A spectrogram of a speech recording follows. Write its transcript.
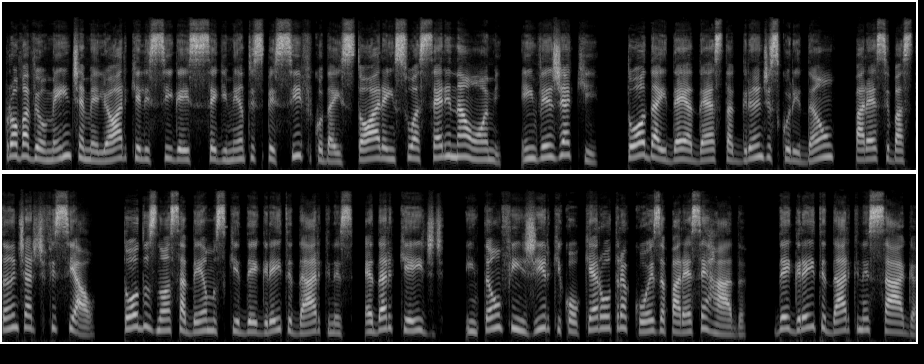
Provavelmente é melhor que ele siga esse segmento específico da história em sua série Naomi, em vez de aqui. Toda a ideia desta grande escuridão parece bastante artificial. Todos nós sabemos que The Great Darkness é Darkade, então fingir que qualquer outra coisa parece errada. The Great Darkness Saga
